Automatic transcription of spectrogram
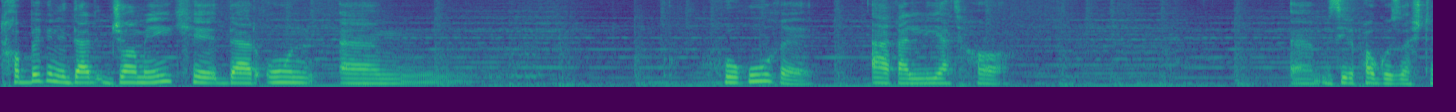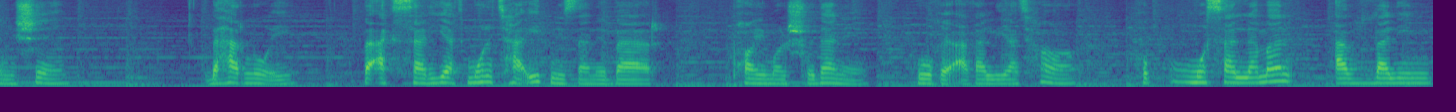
خب ببینید در جامعه که در اون حقوق اقلیت ها زیر پا گذاشته میشه به هر نوعی و اکثریت مورد تایید می‌زنه بر پایمال شدن حقوق اقلیت ها خب مسلما اولین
